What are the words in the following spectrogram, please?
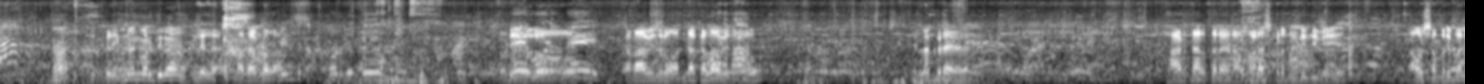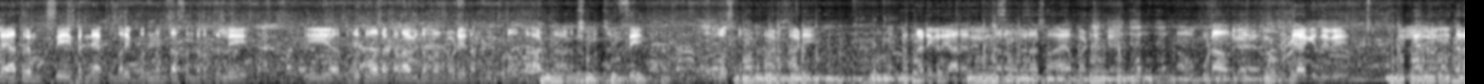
ಹಾಂ ಹಿಡ್ಕೊಳ್ಳಿ ಇನ್ನೊಂದು ಮಾಡ್ತೀರಾ? ಇಲ್ಲ ಇಲ್ಲ ಮಾತಾಡ್ಬೇಡ. ನೋಡಿ ಇವರು ಕಲಾವಿದರು ಅಂಧ ಕಲಾವಿದರು. ಎಲ್ಲ ಕಡೆ ಹಾಡ್ತಾ ಇರ್ತಾರೆ ನಾವು ಭಾಳಷ್ಟು ಕಡೆ ನೋಡಿದ್ದೀವಿ. ನಾವು ಶಬರಿಮಲೆ ಯಾತ್ರೆ ಮುಗಿಸಿ ಕನ್ಯಾಕುಮಾರಿಗೆ ಬಂದಂಥ ಸಂದರ್ಭದಲ್ಲಿ ಈ ಅದ್ಭುತವಾದ ಕಲಾವಿದರನ್ನ ನೋಡಿ ನಮಗೂ ಕೂಡ ಒಂದು ಹಾಡನ್ನ ಹಾಡಿಸಿ ಅವ್ರಿಗೋಸ್ಕರ ಹಾಡು ಹಾಡಿ. ಕನ್ನಡಿಗರು ಯಾರ್ಯಾರು ಸಹಾಯ ಮಾಡಲಿಕ್ಕೆ ನಾವು ಕೂಡ ಅವ್ರಿಗೆ ಜೊತೆಯಾಗಿದ್ದೀವಿ ಎಲ್ಲರೂ ಈ ಥರ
